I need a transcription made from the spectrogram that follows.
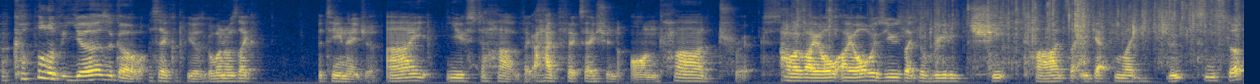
A couple of years ago, I say a couple of years ago, when I was like a teenager, I used to have like a hyperfixation on card tricks. However, I, al- I always use like the really cheap cards that you get from like boots and stuff.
